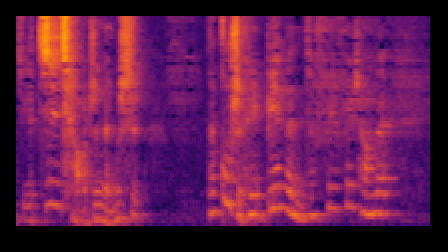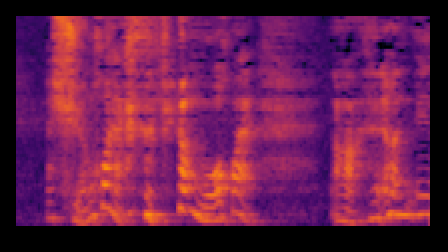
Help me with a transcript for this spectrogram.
这个机巧之能事，那故事可以编的你这非非常的玄幻，非常魔幻啊，然后那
